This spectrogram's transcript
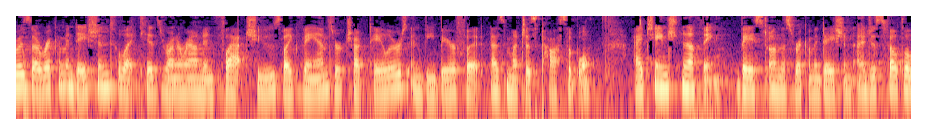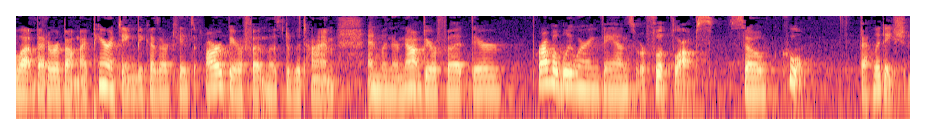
was a recommendation to let kids run around in flat shoes like Vans or Chuck Taylors and be barefoot as much as possible. I changed nothing based on this recommendation. I just felt a lot better about my parenting because our kids are barefoot most of the time. And when they're not barefoot, they're probably wearing Vans or flip flops. So cool. Validation.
